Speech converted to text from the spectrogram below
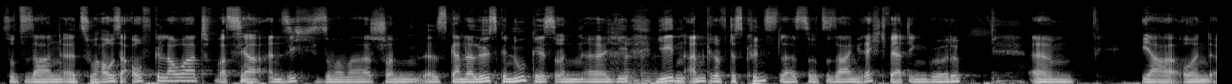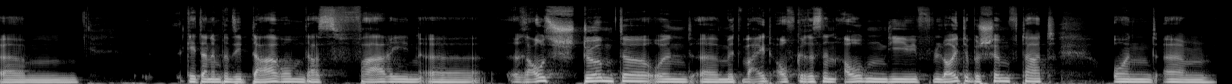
sozusagen äh, zu Hause aufgelauert, was ja an sich, so mal, schon äh, skandalös genug ist und äh, je, jeden Angriff des Künstlers sozusagen rechtfertigen würde. Ähm, ja, und ähm, geht dann im Prinzip darum, dass Farin äh, rausstürmte und äh, mit weit aufgerissenen Augen die Leute beschimpft hat und ähm,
